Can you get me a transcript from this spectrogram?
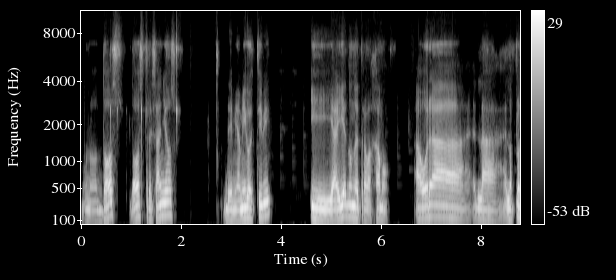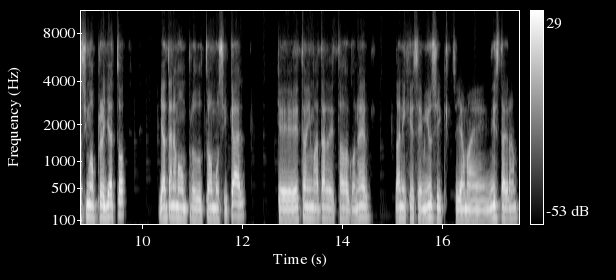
unos dos, dos, tres años, de mi amigo Stevie y ahí es donde trabajamos. Ahora en los próximos proyectos ya tenemos un productor musical que esta misma tarde he estado con él, Danny GS Music, se llama en Instagram,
